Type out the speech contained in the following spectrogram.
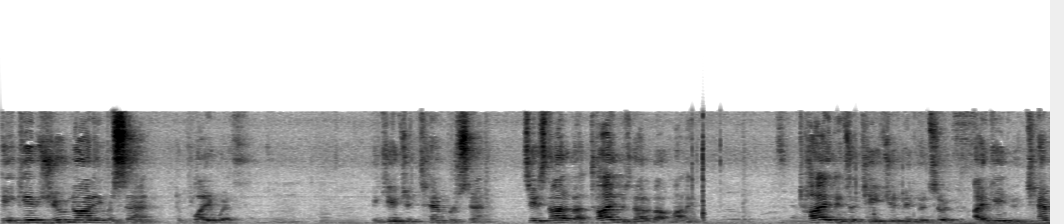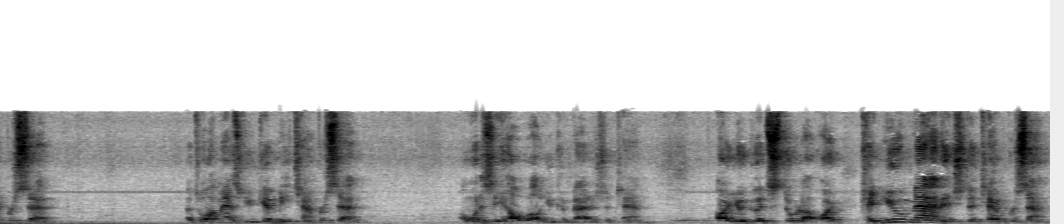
He gives you 90% to play with. He gives you 10%. See, it's not about, tithing is not about money. Tithing is to teach you to be a good steward. I gave you 10%. That's all I'm asking you. Give me 10%. I want to see how well you can manage the 10. Are you a good steward? Or can you manage the 10%?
